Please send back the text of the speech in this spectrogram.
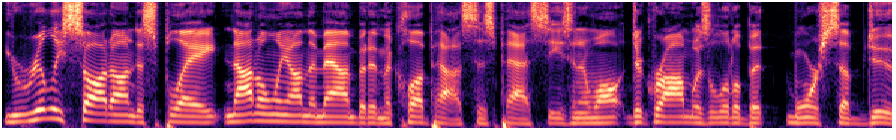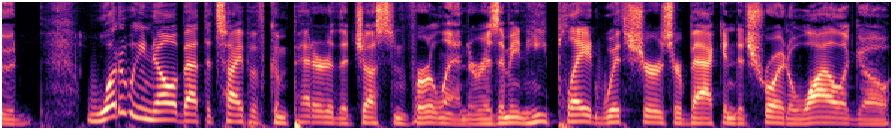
you really saw it on display not only on the mound but in the clubhouse this past season. And while Degrom was a little bit more subdued, what do we know about the type of competitor that Justin Verlander is? I mean, he played with Scherzer back in Detroit a while ago.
